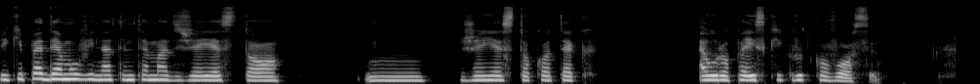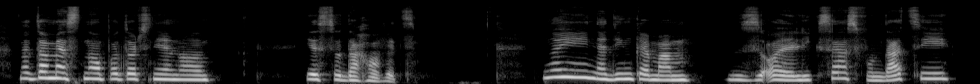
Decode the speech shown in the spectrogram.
Wikipedia mówi na ten temat, że jest to, mm, że jest to kotek europejski krótkowłosy. Natomiast no potocznie no jest to dachowiec. No i Nadinkę mam z OLX-a, z fundacji.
